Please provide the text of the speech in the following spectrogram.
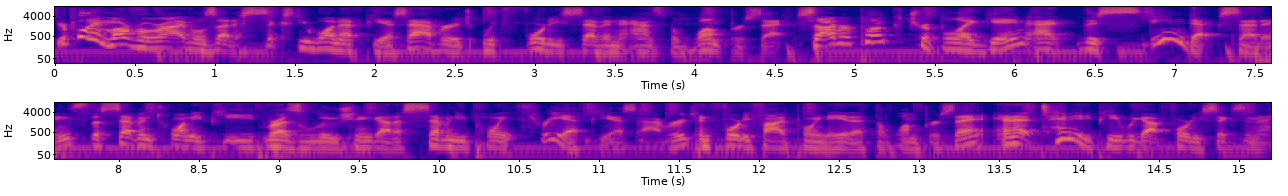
you're playing Marvel Rivals at a 61 FPS average with 47 as the 1%. Cyberpunk AAA game at the Steam Deck settings, the 720p resolution got a 70.3 FPS average and 45.8 at the 1%, and at 1080p we got 46.5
